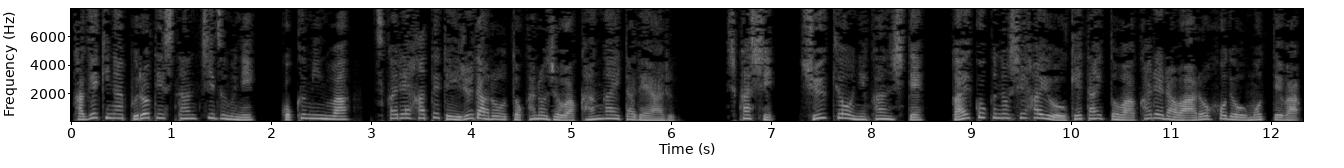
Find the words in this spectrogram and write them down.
過激なプロテスタンチズムに、国民は疲れ果てているだろうと彼女は考えたである。しかし、宗教に関して外国の支配を受けたいとは彼らはあろうほど思っては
